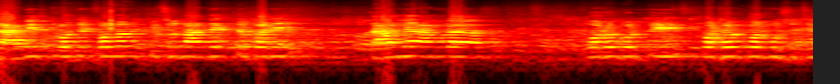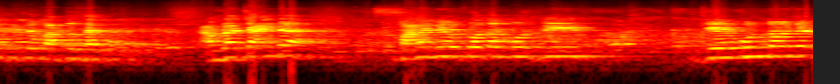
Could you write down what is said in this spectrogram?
দাবির প্রতিফলন কিছু না দেখতে পারি, তাহলে আমরা পরবর্তী কঠোর কর্মসূচি দিতে বাধ্য থাকব। আমরা চাই না মাননীয় প্রধানমন্ত্রীর যে উন্নয়নের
